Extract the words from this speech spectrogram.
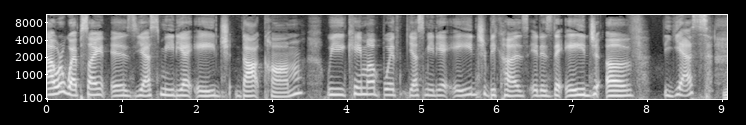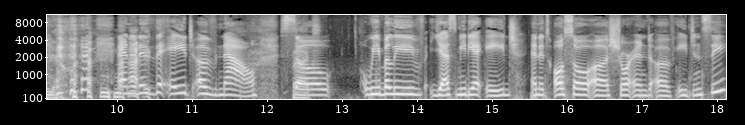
our website is yesmediaage.com. We came up with Yes Media Age because it is the age of yes. and it is the age of now. So we believe Yes Media Age, and it's also a shortened of agency,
